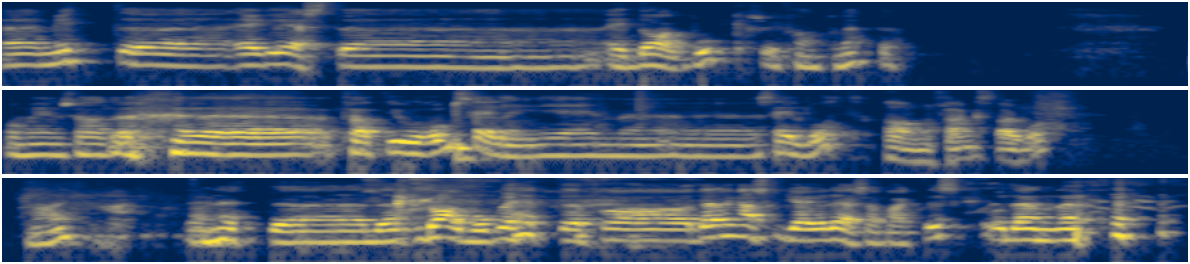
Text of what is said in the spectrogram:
Eh, mitt eh, Jeg leste eh, ei dagbok som jeg fant på nettet. Om en som hadde eh, tatt jordomseiling i en eh, seilbåt. Arne Franks dagbok. Nei. Den heter, den, dagboka heter fra Den er ganske gøy å lese, faktisk. Og den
